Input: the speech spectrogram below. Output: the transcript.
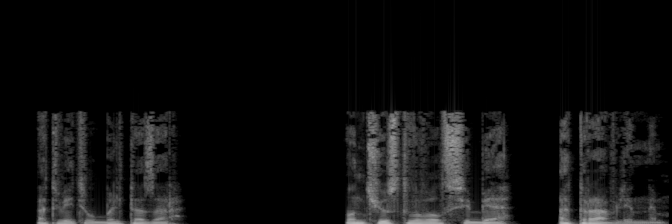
— ответил Бальтазар. Он чувствовал себя отравленным.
